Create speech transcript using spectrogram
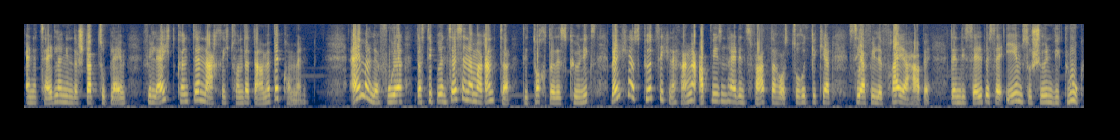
eine Zeit lang in der Stadt zu bleiben, vielleicht könnte er Nachricht von der Dame bekommen. Einmal erfuhr er, dass die Prinzessin Amarantha, die Tochter des Königs, welche erst kürzlich nach langer Abwesenheit ins Vaterhaus zurückgekehrt, sehr viele Freier habe, denn dieselbe sei ebenso schön wie klug,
